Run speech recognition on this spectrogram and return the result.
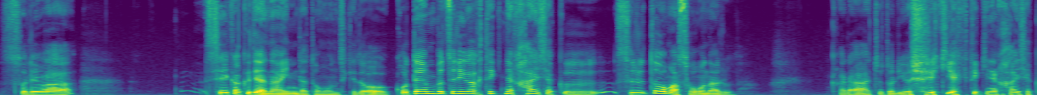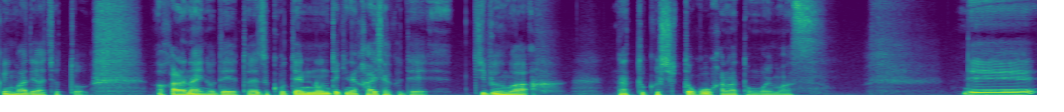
それは、正確ではないんだと思うんですけど古典物理学的な解釈するとまあそうなるからちょっと量子力学的な解釈にまではちょっとわからないのでとりあえず古典論的な解釈で自分は納得しとこうかなと思います。で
